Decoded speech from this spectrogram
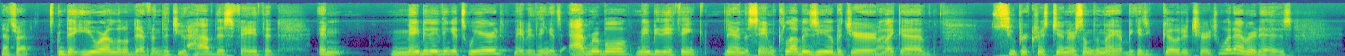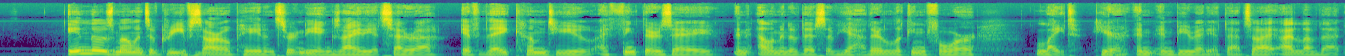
That's right. that you are a little different, that you have this faith that and maybe they think it's weird, maybe they think it's admirable, maybe they think they're in the same club as you, but you're Right. like a super Christian or something like that because you go to church, whatever it is. In those moments of grief, Mm-hmm. sorrow, pain, uncertainty, anxiety, etc., if they come to you, I think there's a an element of this of yeah, they're looking for light here and, and be ready at that. So I, I love that.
